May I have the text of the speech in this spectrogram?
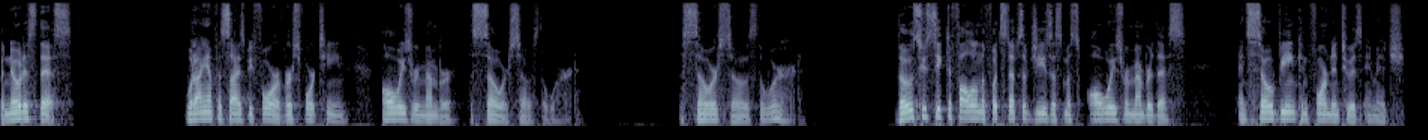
But notice this. What I emphasized before, verse 14, always remember the sower sows the word. The sower sows the word. Those who seek to follow in the footsteps of Jesus must always remember this. And so, being conformed into his image,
